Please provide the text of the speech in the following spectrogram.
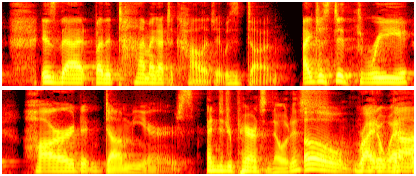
is that by the time I got to college, it was done. I just did three hard, dumb years. and did your parents notice? Oh, right away, God.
